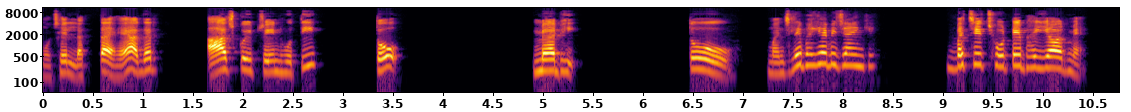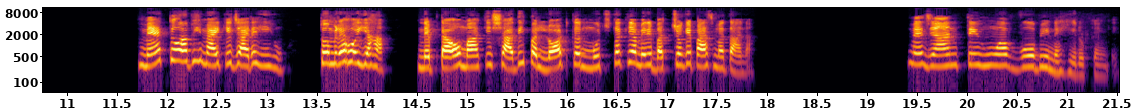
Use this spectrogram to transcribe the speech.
मुझे लगता है अगर आज कोई ट्रेन होती तो मैं भी। तो मंजले भैया भी जाएँगे, बच्चे छोटे भैया और मैं। मैं तो अभी मायके जा रही हूँ, तुम रहो यहाँ, निपटाओ माँ की शादी पर लौट कर मुझ तक या मेरे बच्चों के पास मत आना। मैं जानती हूँ अब वो भी नहीं रुकेंगे।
